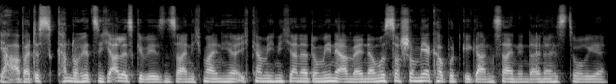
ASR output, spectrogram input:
Ja, aber das kann doch jetzt nicht alles gewesen sein. Ich meine hier, ich kann mich nicht an der Domäne anmelden. Da muss doch schon mehr kaputt gegangen sein in deiner Historie.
